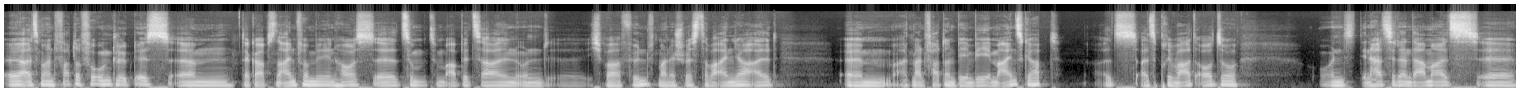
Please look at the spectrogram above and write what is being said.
äh, als mein Vater verunglückt ist. Ähm, da gab es ein Einfamilienhaus äh, zum, zum Abbezahlen und äh, ich war fünf, meine Schwester war ein Jahr alt. Ähm, hat mein Vater ein BMW M1 gehabt als, als Privatauto. Und den hat sie dann damals, äh,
